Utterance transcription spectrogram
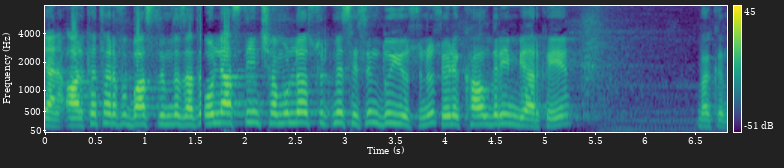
Yani arka tarafı bastığımda zaten o lastiğin çamurluğa sürtme sesini duyuyorsunuz. Şöyle kaldırayım bir arkayı. Bakın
